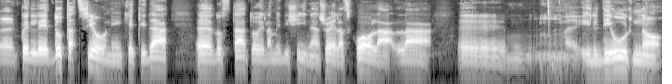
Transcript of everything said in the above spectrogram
eh, quelle dotazioni che ti dà eh, lo Stato e la medicina, cioè la scuola, la, eh, il diurno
